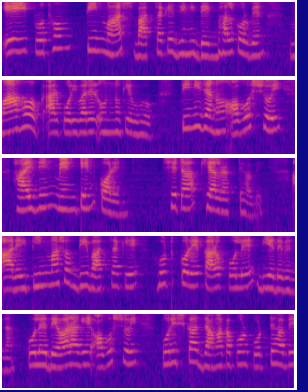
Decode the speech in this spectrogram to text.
এই প্রথম তিন মাস বাচ্চাকে যিনি দেখভাল করবেন মা হোক আর পরিবারের অন্য কেউ হোক, তিনি যেন অবশ্যই হাইজিন মেনটেন করেন, সেটা খেয়াল রাখতে হবে। আর এই তিন মাস অবধি বাচ্চাকে হুট করে কারও কোলে দিয়ে দেবেন না। কোলে দেওয়ার আগে অবশ্যই পরিষ্কার জামা কাপড় পরতে হবে,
